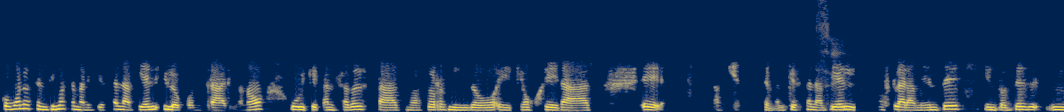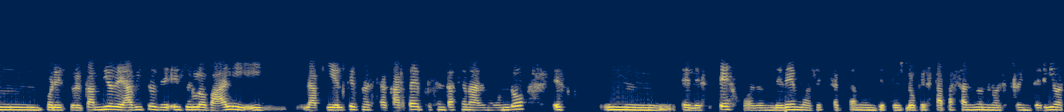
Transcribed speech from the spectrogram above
cómo nos sentimos se manifiesta en la piel y lo contrario, ¿no? Uy, qué cansado estás, no has dormido, eh, qué ojeras, eh, también se manifiesta en la piel más claramente. Entonces, mm, por eso el cambio de hábitos es global y, la piel, que es nuestra carta de presentación al mundo, es mm, el espejo donde vemos exactamente pues lo que está pasando en nuestro interior.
